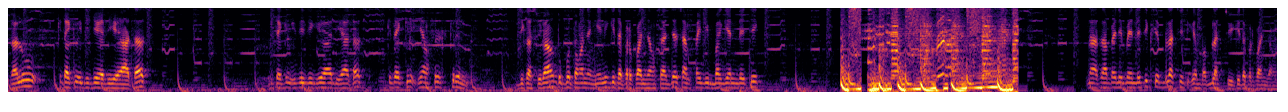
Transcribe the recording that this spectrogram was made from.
Lalu kita klik tiga di atas. Kita klik tiga di atas. Kita klik yang full screen. Jika sudah untuk potongan yang ini kita perpanjang saja sampai di bagian detik. Nah sampai di band detik 11.14 cuy kita perpanjang.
